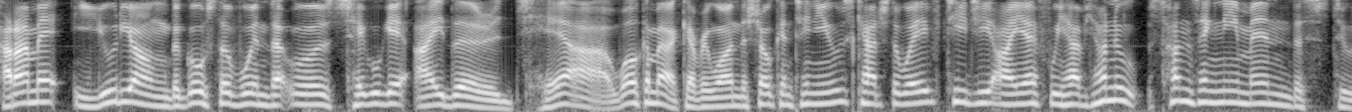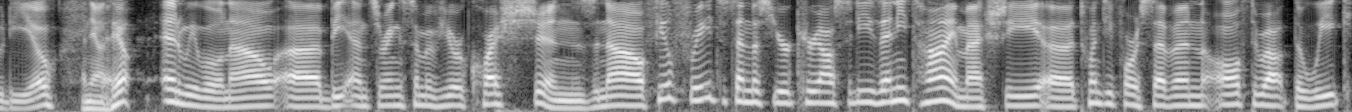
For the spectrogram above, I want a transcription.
바람의 유령, the ghost of wind that was 제국의 아이들, 제아. Welcome back, everyone. The show continues. Catch the wave, TGIF. We have 현우 선생님 in the studio. 안녕하세요. And we will now uh, be answering some of your questions. Now, feel free to send us your curiosities anytime, actually, 24 7, all throughout the week.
